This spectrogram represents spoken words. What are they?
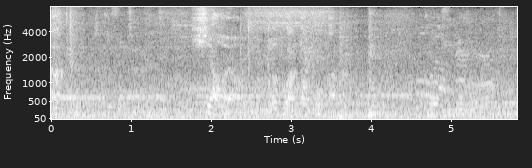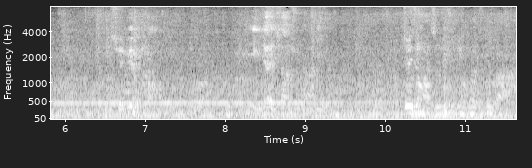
啊，笑哟！你们突然到凤山了？随便跑，随便跑。你这里是要去哪里啊？最终还是会去牛快速吧。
